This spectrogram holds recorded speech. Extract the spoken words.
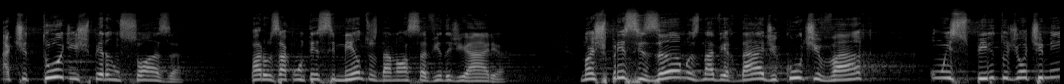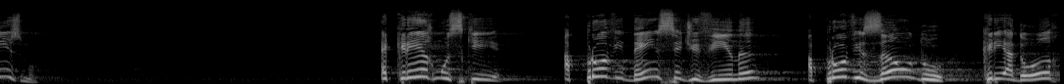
atitude esperançosa para os acontecimentos da nossa vida diária. Nós precisamos, na verdade, cultivar um espírito de otimismo. é crermos que a providência divina, a provisão do Criador,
